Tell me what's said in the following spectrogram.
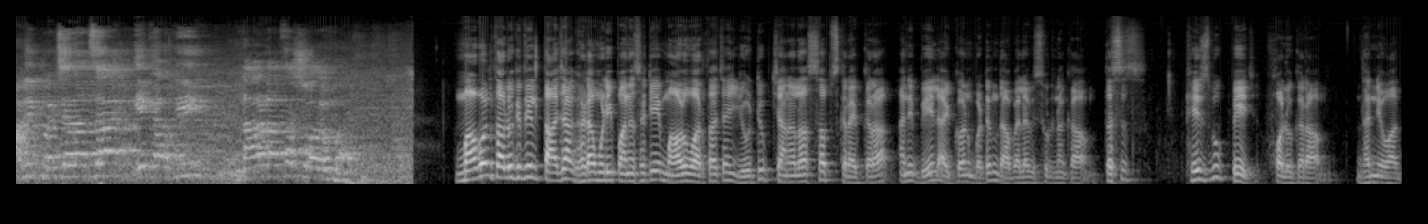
आणि प्रचाराचा एक अर्थी नारळाचा शुभारंभ आहे. मावळ तालुक्यातील ताज्या घडामोडी पाहण्यासाठी मावळ वार्ताच्या यूट्यूब चॅनलला सबस्क्राईब करा आणि बेल आयकॉन बटन दाबायला विसरू नका. तसंच फेसबुक पेज फॉलो करा. धन्यवाद.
